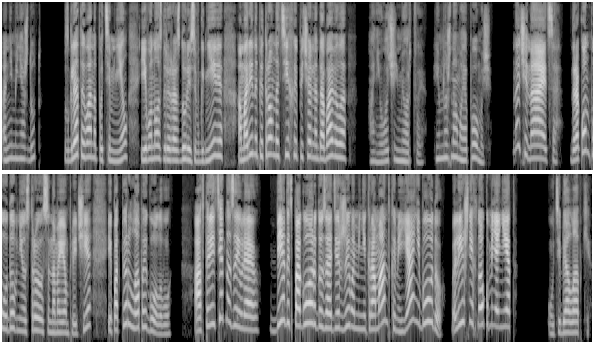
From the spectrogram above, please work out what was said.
Они меня ждут». Взгляд Ивана потемнел, его ноздри раздулись в гневе, а Марина Петровна тихо и печально добавила «Они очень мертвые. Им нужна моя помощь». «Начинается!» Дракон поудобнее устроился на моем плече и подпер лапой голову. «Авторитетно заявляю, Бегать по городу за одержимыми некромантками я не буду. Лишних ног у меня нет. У тебя лапки.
